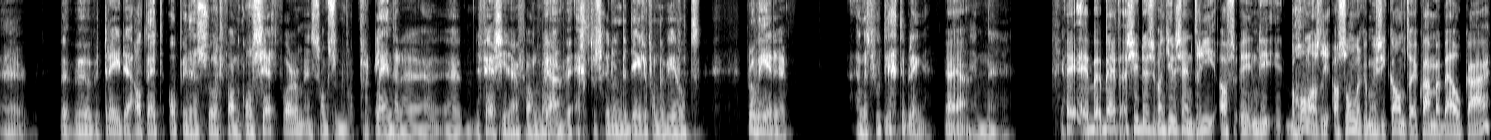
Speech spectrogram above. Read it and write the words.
eh, we, we, we treden altijd op in een soort van concertvorm. En soms een wat verkleindere versie daarvan. Waarin Ja. we echt verschillende delen van de wereld proberen aan het voetlicht te brengen. Ja, ja. En, eh, Hey, hey, Bert, als je dus, want jullie zijn drie, af, in die, begonnen als drie afzonderlijke muzikanten, kwamen bij elkaar.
